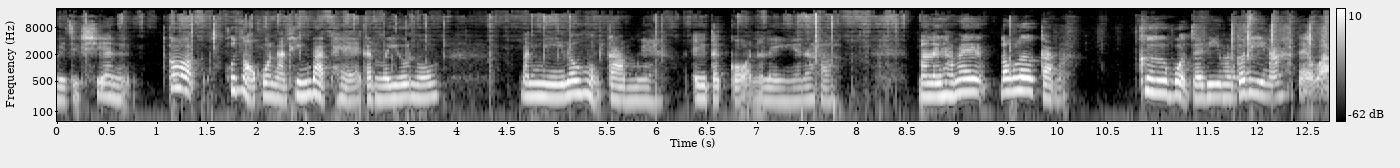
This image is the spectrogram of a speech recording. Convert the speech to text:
Magician ก็คุณสองคนนะทิ้งบาดแผลกันไว้เยอะเนอะมันมีเรื่องของกรรมไงไอแต่ก่อนอะไรอย่างเงี้ยนะคะ มันเลยทำให้ต้องเลิกกันอะคือบทจะดีมันก็ดีนะ แต่ว่า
